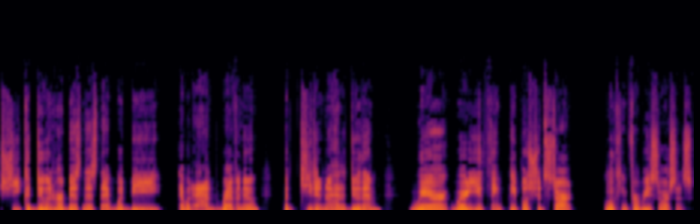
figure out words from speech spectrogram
she could do in her business that would be that would add revenue, but she didn't know how to do them. Where where do you think people should start looking for resources?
